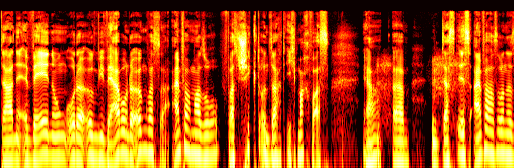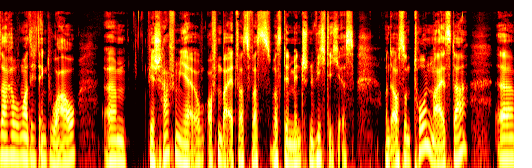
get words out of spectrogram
da eine Erwähnung oder irgendwie Werbung oder irgendwas, einfach mal so was schickt und sagt, ich mach was. Ja, ähm, das ist einfach so eine Sache, wo man sich denkt, wow, ähm, wir schaffen hier offenbar etwas, was, was den Menschen wichtig ist. Und auch so ein Tonmeister äh,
